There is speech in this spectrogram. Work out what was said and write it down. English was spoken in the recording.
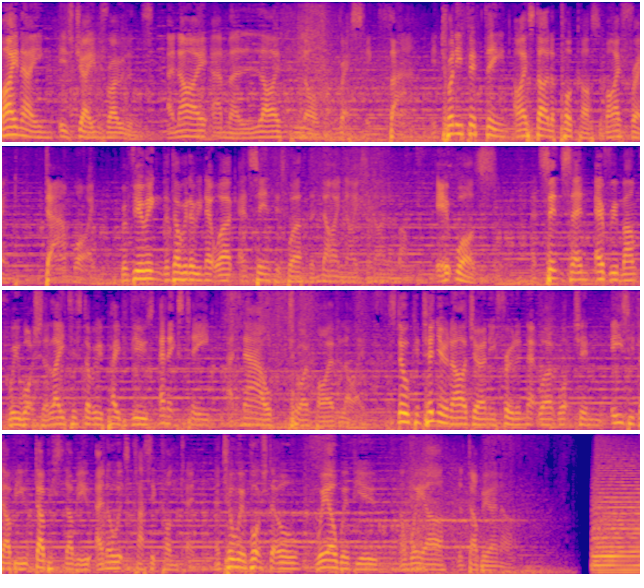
My name is James Rowlands, and I am a lifelong wrestling fan. In 2015, I started a podcast with my friend Dan White, reviewing the WWE Network and seeing if it's worth the $9.99 a month. It was. And since then, every month we watch the latest WWE pay-per-views, NXT, and now 205 Live. Still continuing our journey through the network, watching ECW, WCW, and all its classic content. Until we've watched it all, we are with you, and we are the WNR.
